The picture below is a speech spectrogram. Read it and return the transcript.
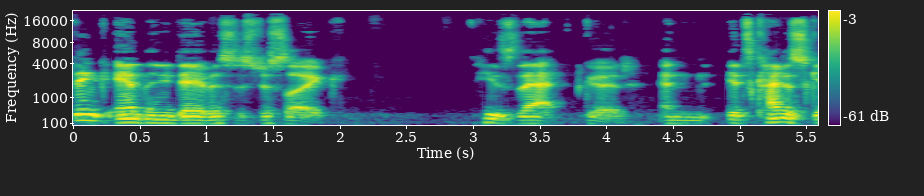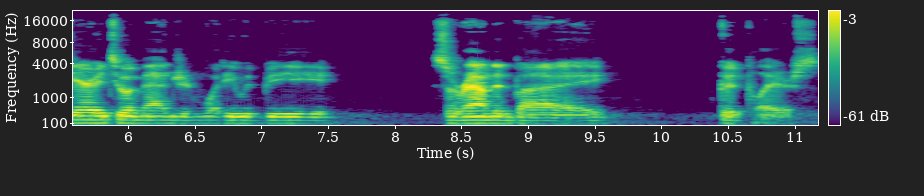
think Anthony Davis is just like he's that good, and it's kind of scary to imagine what he would be surrounded by good players,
